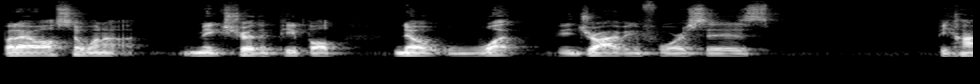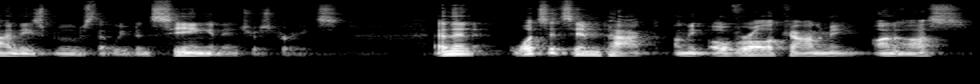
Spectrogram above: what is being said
But I also want to make sure that people know what the driving force is behind these moves that we've been seeing in interest rates. And then what's its impact on the overall economy, on us,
